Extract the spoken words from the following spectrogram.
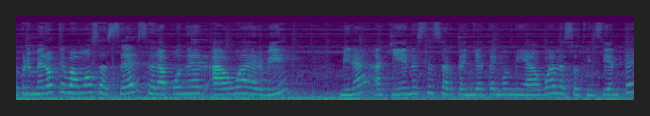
Lo primero que vamos a hacer será poner agua a hervir. Mira, aquí en este sartén ya tengo mi agua, la suficiente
